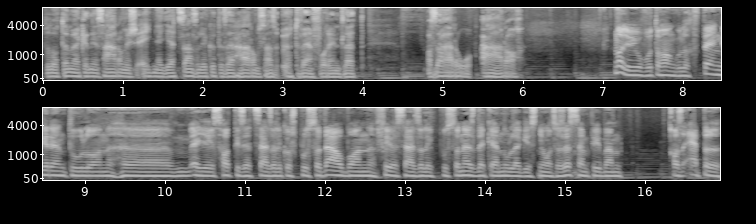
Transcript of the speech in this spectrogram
tudott emelkedni, ez 3 és 1 negyed százalék, 5350 forint lett az záró ára. Nagyon jó volt a hangulat a tengeren túlon, ö, 1,6%-os plusz a Dow-ban, fél százalék plusz a Nasdaq-en, 0,8 az S&P-ben, az Apple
